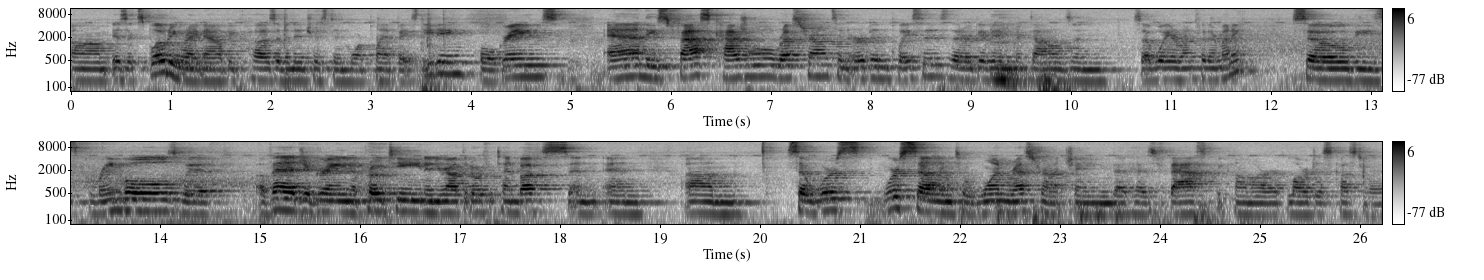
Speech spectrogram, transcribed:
um, is exploding right now because of an interest in more plant-based eating, whole grains, and these fast casual restaurants in urban places that are giving McDonald's and Subway a run for their money. So these grain bowls with a veg, a grain, a protein, and you're out the door for ten bucks. And and um, so we're we're selling to one restaurant chain that has fast become our largest customer,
